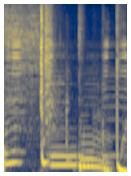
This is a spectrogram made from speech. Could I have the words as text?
Müzik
